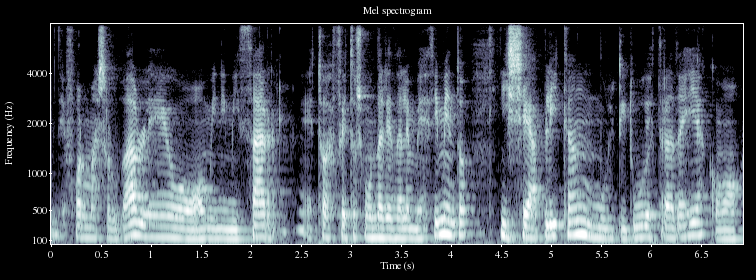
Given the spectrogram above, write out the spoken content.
de forma saludable o minimizar estos efectos secundarios del envejecimiento y se aplican multitud de estrategias como,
